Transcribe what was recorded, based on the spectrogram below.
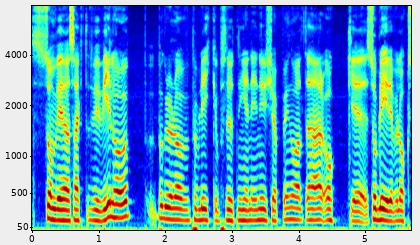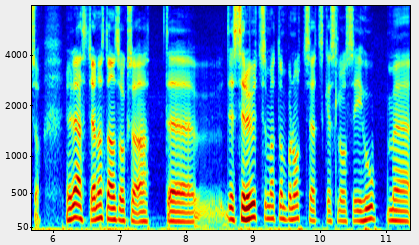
som vi har sagt att vi vill ha upp på grund av publikuppslutningen i Nyköping och allt det här och eh, så blir det väl också Nu läste jag någonstans också att eh, det ser ut som att de på något sätt ska slå sig ihop med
